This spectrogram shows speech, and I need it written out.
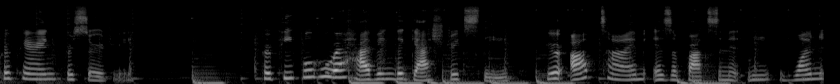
preparing for surgery. For people who are having the gastric sleeve, your op time is approximately 1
